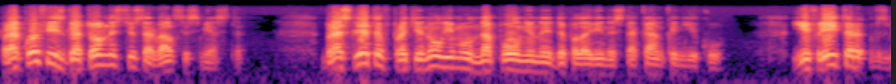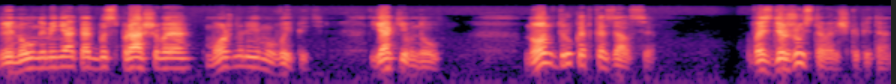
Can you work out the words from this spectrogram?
Прокофий с готовностью сорвался с места. Браслетов протянул ему наполненный до половины стакан коньяку. Ефрейтор взглянул на меня, как бы спрашивая, можно ли ему выпить. Я кивнул. Но он вдруг отказался. «Воздержусь, товарищ капитан».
